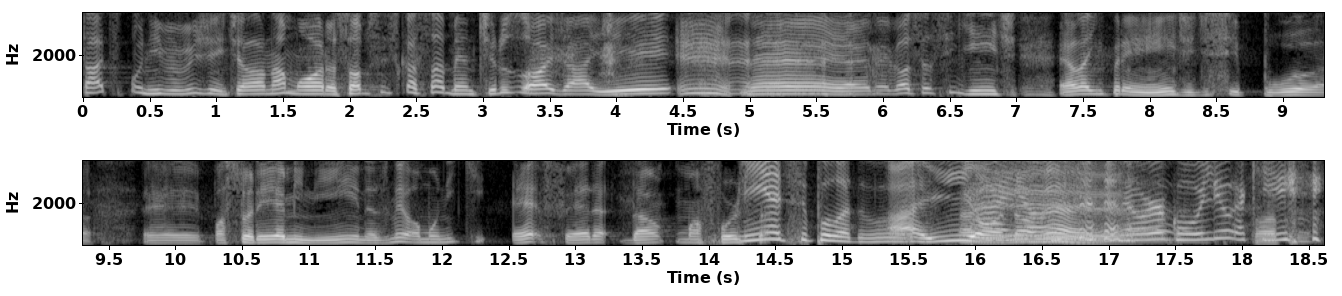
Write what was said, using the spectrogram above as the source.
tá disponível, viu, gente? Ela namora, só pra vocês ficarem sabendo. Tira os olhos já aí, né? O negócio é o seguinte, ela empreende, discipula, é, pastoreia meninas. Meu, a Monique é fera, dá uma força. Minha discipuladora. Aí, ó, Ai, tá ó, vendo? Meu orgulho aqui.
